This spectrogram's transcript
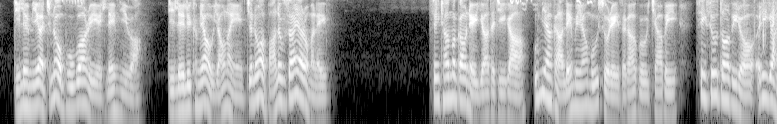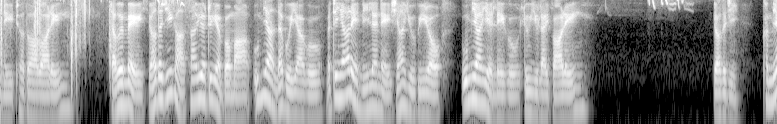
။ဒီလေမြေကကျွန်တော်ဖိုးဘွားတွေရဲ့လဲမြေပါ။ဒီလေလေးခမရကိုရောင်းလိုက်ရင်ကျွန်တော်ကဘာလုပ်စားရတော့မလဲစိတ်ထားမကောင်းတဲ့ရွာတကြီးကဦးမြကလည်းမယောင်းဘူးဆိုတဲ့စကားကိုကြားပြီးစိတ်ဆိုးသွားပြီးတော့အဲ့ဒီကနေထွက်သွားပါတယ်ဒါပေမဲ့ရွာတကြီးကစားရွက်တွေ့ရပေါ်မှာဦးမြလက်ပွေရကိုမတရားတဲ့နီးလန်းနဲ့ရယူပြီးတော့ဦးမြရဲ့လေကိုလူယူလိုက်ပါတယ် ရွာတကြီးခမရ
